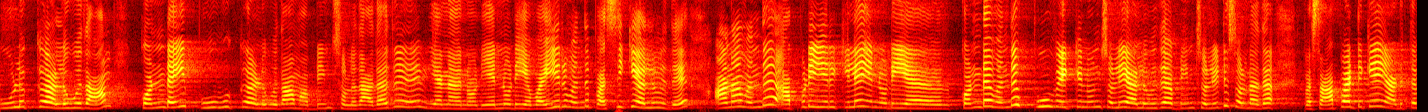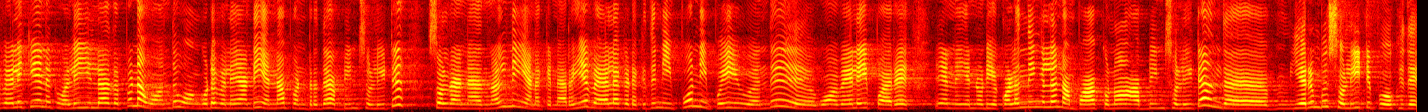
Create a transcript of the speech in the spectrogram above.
கூழுக்கு அழுவுதாம். கொண்டை பூவுக்கு அழுவுதாம் அப்படின்னு சொல்லுதான் அதாவது என்னுடைய வயிறு வந்து பசிக்கு அழுவுது. ஆனால் வந்து அப்படி இருக்கல என்னுடைய கொண்டை வந்து பூ வைக்கணும்னு சொல்லி அழுவுது. அப்படின்னு சொல்லிட்டு சொல்கிறதா இப்போ சாப்பாட்டுக்கே அடுத்த வேலைக்கே எனக்கு வழி இல்லாதப்ப நான் வந்து உன் கூட விளையாண்டு என்ன பண்ணுறது அப்படின்னு சொல்லிட்டு சொல்கிறேன் அதனால நீ எனக்கு நிறைய வேலை கிடக்குது. நீ போ நீ போய் வந்து உன் வேலையை பாரு. என்ன என்னுடைய குழந்தைங்கள நான் பார்க்கணும் அப்படின்னு சொல்லிட்டு அந்த எறும்பு சொல்லிட்டு போகுது.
